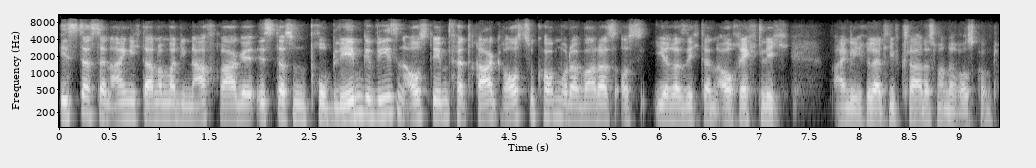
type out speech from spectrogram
Ist das denn eigentlich da nochmal die Nachfrage, ist das ein Problem gewesen, aus dem Vertrag rauszukommen oder war das aus Ihrer Sicht dann auch rechtlich eigentlich relativ klar, dass man da rauskommt?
